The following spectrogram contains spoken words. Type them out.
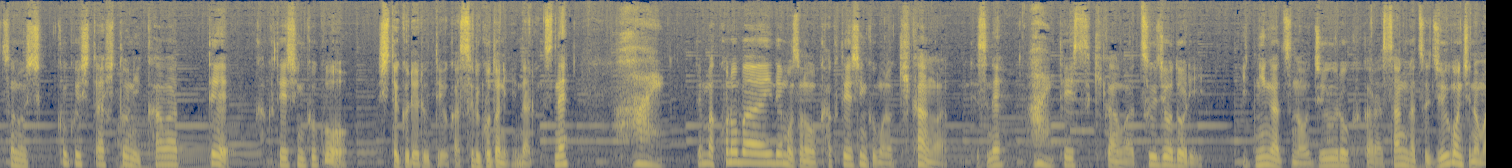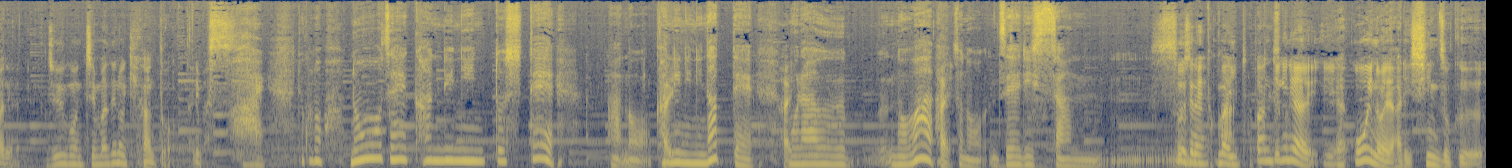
その出国した人に代わって確定申告をしてくれるというかすることになるんですね。はい、でまあ、この場合でもその確定申告の期間はですね、はい、提出期間は通常通り2月の16から3月15日のまで15日までの期間となります。はい、でこの納税管理人としてあの管理人になってもらうのは、はい、その税理士さんそうですね、まあ、一般的には多いのはやはり親族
